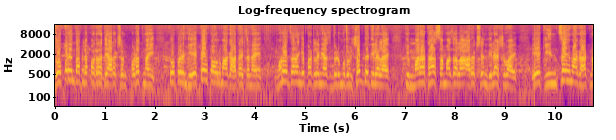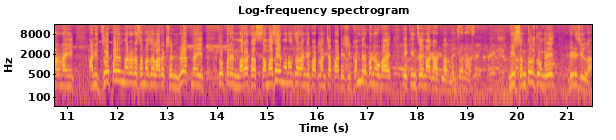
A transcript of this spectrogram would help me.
जोपर्यंत आपल्या पदरात हे आरक्षण पडत नाही तोपर्यंत एकही पाऊल मागं हटायचं नाही मनोज जारांगे पाटलांनी आज बीडमधून शब्द दिलेला आहे की मराठा समाजाला आरक्षण दिल्याशिवाय एक इंचही मागं हटणार नाही आणि जोपर्यंत मराठा समाजाला आरक्षण मिळत नाही तोपर्यंत मराठा समाजही मनोज जारांगे पाटलांच्या पाठीशी खंबीरपणे उभा आहे एक इंचही मागं हटणार नाही. मी संतोष डोंगरे बीड जिल्हा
